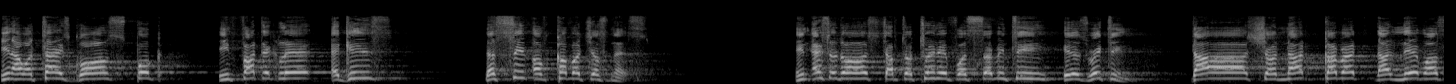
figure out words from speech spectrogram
In our text, God spoke emphatically against the sin of covetousness. In Exodus chapter 20, verse 17, it is written, Thou shalt not covet thy neighbor's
